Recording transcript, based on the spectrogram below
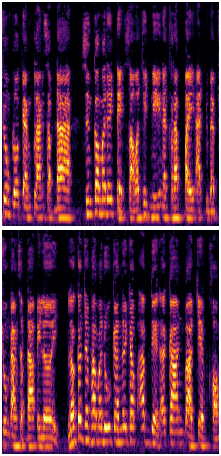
ช่วงโปรแกรมกลางสัปดาห์ ซึ่งก็ไม่ได้เตะเสาร์อาทิตย์นี้นะครับไปอัดอยู่แบบช่วงกลางสัปดาห์ไปเลย แล้วก็จะพามาดูกันนะครับอัปเดตอาการบาดเจ็บของ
